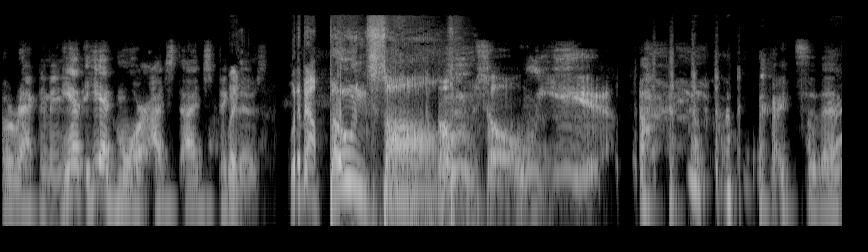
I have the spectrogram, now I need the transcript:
Arachnaman. He had he had more. I just I just picked Wait. those. What about Bonesaw? Bonesaw, yeah. All right, so that's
